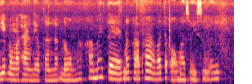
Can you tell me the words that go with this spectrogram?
เย็บลงมาทางเดียวกันรับรองนะคะ ไม่แตกนะคะ ผ้าก็จะออกมาสวยๆ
